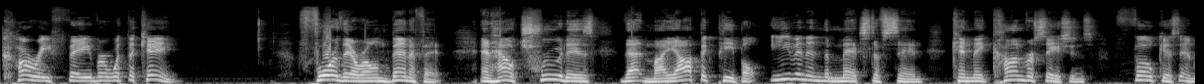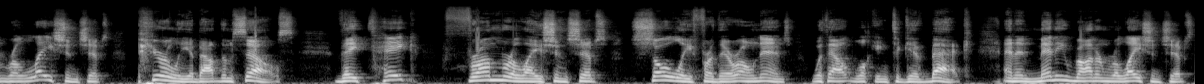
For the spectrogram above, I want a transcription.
curry favor with the king for their own benefit. And how true it is that myopic people, even in the midst of sin, can make conversations, focus, and relationships purely about themselves. They take from relationships solely for their own ends without looking to give back. And in many modern relationships,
